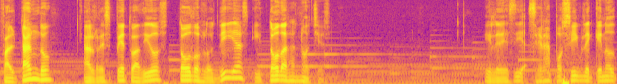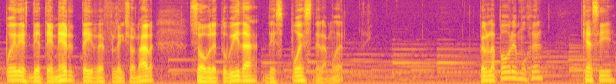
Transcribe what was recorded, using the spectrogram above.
faltando al respeto a Dios todos los días y todas las noches y le decía, ¿será posible que no puedes detenerte y reflexionar sobre tu vida después de la muerte? Pero la pobre mujer, ¿qué hacía?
